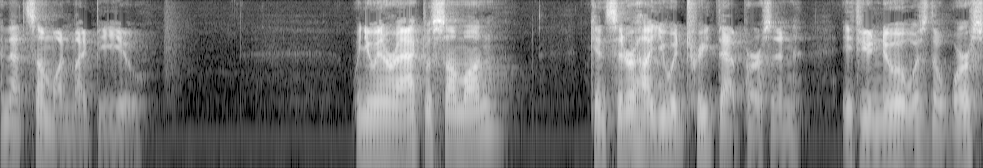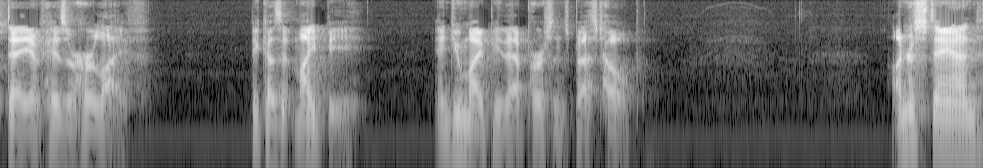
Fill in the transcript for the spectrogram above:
and that someone might be you. When you interact with someone, consider how you would treat that person if you knew it was the worst day of his or her life. Because it might be, and you might be that person's best hope. Understand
